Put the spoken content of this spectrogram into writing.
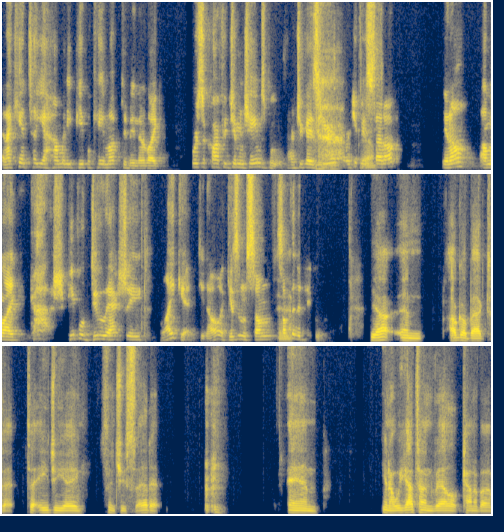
and I can't tell you how many people came up to me and they're like, "Where's the Coffee Jim and James booth? Aren't you guys here? Aren't you guys yeah. set up?" You know, I'm like, gosh, people do actually like it. You know, it gives them some yeah. something to do. Yeah, and I'll go back to to AGA since you said it. and you know, we got to unveil kind of a,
